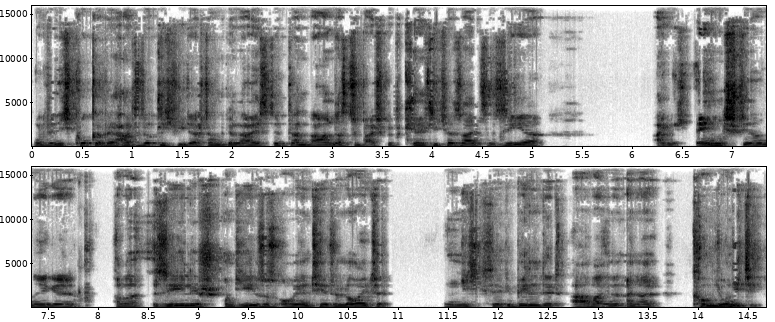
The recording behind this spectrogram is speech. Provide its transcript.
Und wenn ich gucke, wer hat wirklich Widerstand geleistet, dann waren das zum Beispiel kirchlicherseits sehr eigentlich engstirnige, aber seelisch und Jesus orientierte Leute. Nicht sehr gebildet, aber in einer Community.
